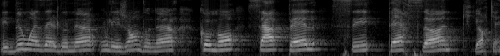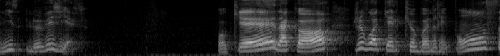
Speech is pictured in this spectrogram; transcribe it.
les demoiselles d'honneur ou les gens d'honneur, comment s'appellent ces personnes qui organisent le VJF. Ok, d'accord. Je vois quelques bonnes réponses.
